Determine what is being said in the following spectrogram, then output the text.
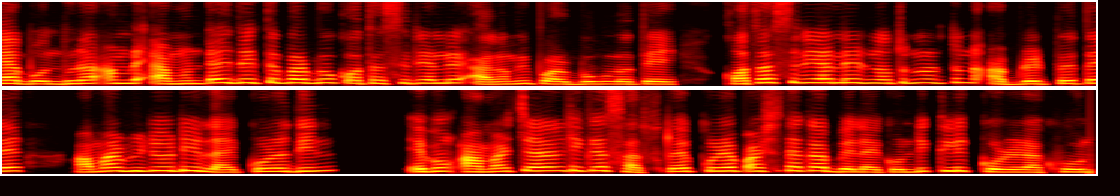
হ্যাঁ বন্ধুরা, আমরা এমনটাই দেখতে পারব কথা সিরিয়ালের আগামী পর্বগুলোতে। কথা সিরিয়ালের নতুন নতুন আপডেট পেতে আমার ভিডিওটি লাইক করে দিন এবং আমার চ্যানেলটিকে সাবস্ক্রাইব করে পাশে থাকা বেল আইকনটি ক্লিক করে রাখুন।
